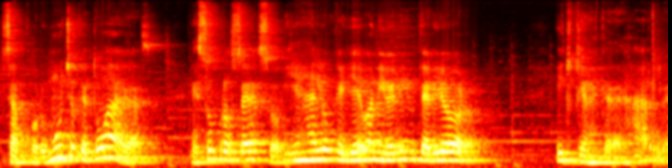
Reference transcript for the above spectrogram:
O sea, por mucho que tú hagas, es su proceso y es algo que lleva a nivel interior y tú tienes que dejarle.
